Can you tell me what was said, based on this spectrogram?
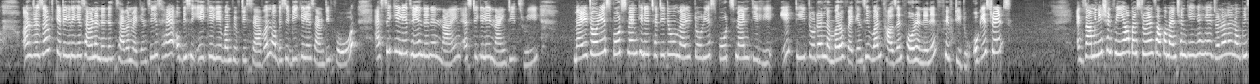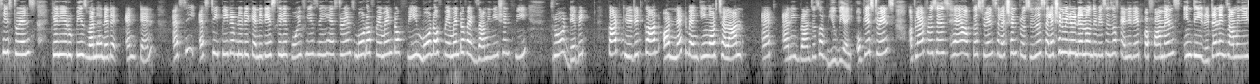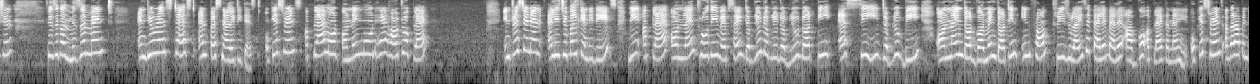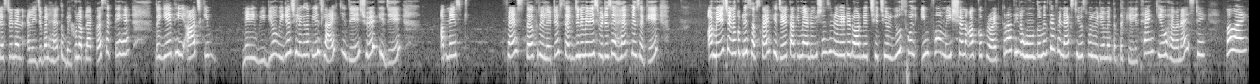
अनरिजर्व कैटेगरी के seven hundred and seven vacancies हैं। ओबीसी ए के लिए one fifty seven OBC B के लिए सेवेंटी फोर एस के लिए three hundred and nine S के लिए नाइन्टी थ्री मेरिटोरियस स्पोर्ट्समैन के लिए थर्टी टू मेरिटोरियस स्पोर्ट्समैन के लिए eighty total number of vacancy one thousand four hundred and fifty two okay students examination fee यहाँ पर स्टूडेंट्स आपको मेंशन की गई है। जनरल एंड ओबीसी स्टूडेंट्स के लिए rupees one hundred and ten S C S T P W D candidates के लिए कोई फ़ीस नहीं है। Students mode of payment of fee mode of payment of examination fee through debit card credit card और net banking और चलान at any branches of U B I okay students apply process है आपका student selection process selection will be done on the basis of candidate performance in the written examination physical measurement endurance test and personality test. Okay, students, apply mode, online mode है, how to apply? Interested and eligible candidates may apply online through the website www.pscwbonline.government.in in. From 3 जुलाई से पहले पहले आपको apply करना है। Okay students अगर आप इंटरेस्टेड एंड एलिजिबल हैं तो बिल्कुल अप्लाई कर सकते हैं। तो ये थी आज की मेरी वीडियो वीडियो अच्छी लगी तो प्लीज़ लाइक कीजिए शेयर कीजिए। अपने फ्रेंड्स तक रिलेटिव्स तक, जिन्हें मेरी इस वीडियो से हेल्प मिल सके और मेरे चैनल को प्लीज़ सब्सक्राइब कीजिए ताकि मैं एडुकेशन से रिलेटेड और भी अच्छी अच्छी और यूज़फुल इन्फॉर्मेशन आपको प्रोवाइड कराती रहूँ। तो मिलते हैं फिर नेक्स्ट यूज़फुल वीडियो में, तब तक के लिए thank you have a nice day bye bye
